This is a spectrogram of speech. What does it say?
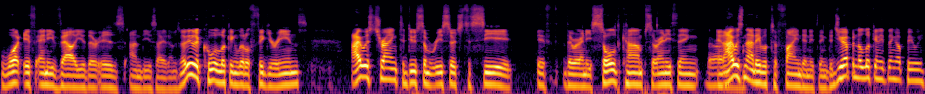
what, if any, value there is on these items. Now, these are cool looking little figurines. I was trying to do some research to see if there were any sold comps or anything, and I was not able to find anything. Did you happen to look anything up, Pee Wee?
